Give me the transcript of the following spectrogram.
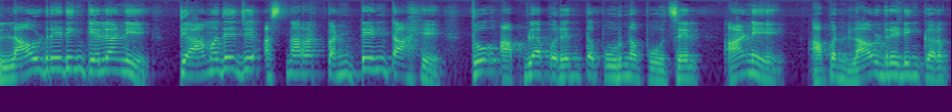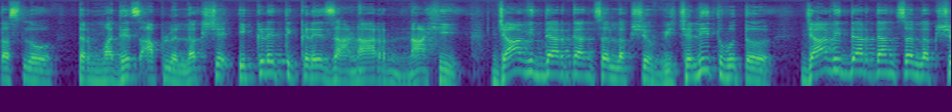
लाऊड रीडिंग केल्याने त्यामध्ये जे असणारा कंटेंट आहे तो आपल्यापर्यंत पूर्ण पोहोचेल. आणि आपण लाऊड रीडिंग करत असलो तर मध्येच आपलं लक्ष इकडे तिकडे जाणार नाही. ज्या विद्यार्थ्यांचं लक्ष विचलित होतं ज्या विद्यार्थ्यांचं लक्ष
